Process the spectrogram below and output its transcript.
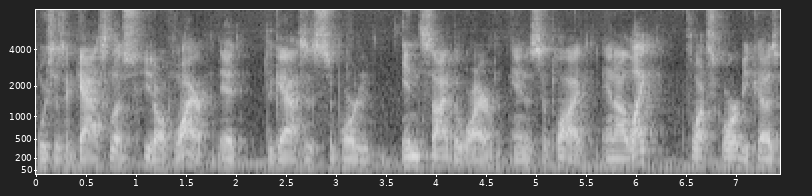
which is a gasless, you know, wire. It the gas is supported inside the wire and is supplied. And I like flux core because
